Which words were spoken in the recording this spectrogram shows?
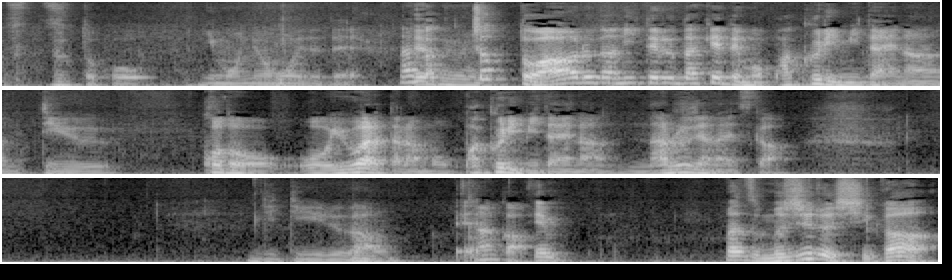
ずずっとこう疑問に思えてて。なんかえちょっと R が似てるだけでもパクリみたいなっていうことを言われたらもうパクリみたいななるじゃないですかディールが、えなんか。えまず無印が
